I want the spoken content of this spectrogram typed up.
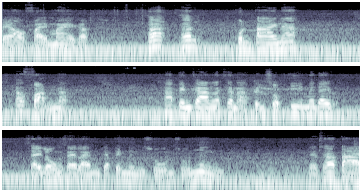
แล้วไฟไหม้ครับ ถ้าถ้าคนตายนะ ถ้าฝันนะถ้าเป็นการลักษณะเป็นศพที่ไม่ได้ใส่ลงใส่อะไรมันจะเป็นหนึ่งศูนย์ศูนย์หนึ่งแต่ถ้าตาย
